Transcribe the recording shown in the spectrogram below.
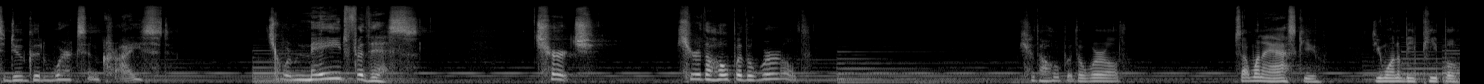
to do good works in Christ. You were made for this. Church, you're the hope of the world. You're the hope of the world. So I want to ask you do you want to be people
